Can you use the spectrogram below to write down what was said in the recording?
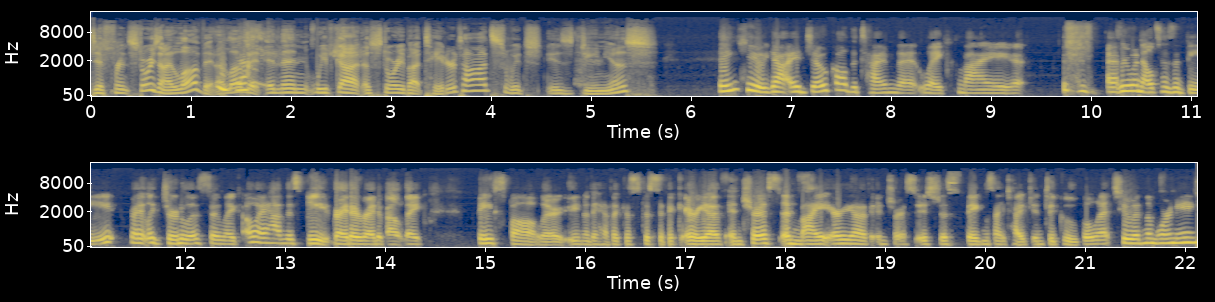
different stories, and I love it. I love it. And then we've got a story about tater tots, which is genius. Thank you. Yeah, I joke all the time that like my everyone else has a beat, right? Like journalists are like, oh, I have this beat, right? I write about like baseball or you know they have like a specific area of interest and my area of interest is just things i typed into google at two in the morning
